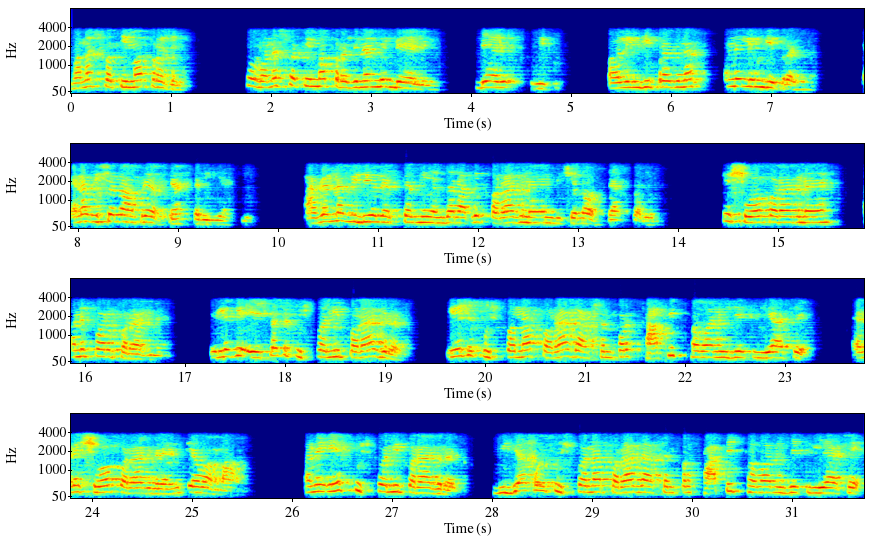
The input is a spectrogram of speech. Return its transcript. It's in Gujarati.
વનસ્પતિમાં પ્રજનન. તો વનસ્પતિમાં પ્રજનનની બે રીત બે રીત. અલિંગી પ્રજનન અને લિંગી પ્રજનન. એના વિશેનો આપણે અભ્યાસ કરી રહ્યા છીએ. આગળના વીડિયો લેક્ચરની અંદર આપણે પરાગનયન વિશેનો અભ્યાસ કર્યો. કે સ્વપરાગનયન અને પરપરાગનયન. એટલે કે એક જ પુષ્પની પરાગરસ એ જ પુષ્પના પરાગાસન પર સ્થાપિત થવાની જે ક્રિયા છે, એને સ્વપરાગનયન કહેવામાં આવે. અને એક પુષ્પની પરાગરસ બીજા કોઈ પુષ્પના પરાગાસન પર સ્થાપિત થવાની જે ક્રિયા છે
